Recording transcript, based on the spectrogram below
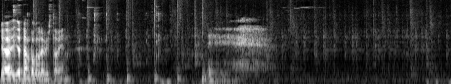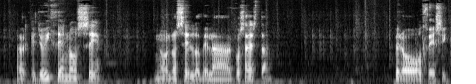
Yo, tampoco lo he visto bien. Eh, A ver, que yo hice, no sé. No, no sé lo de la cosa esta. Pero OC sí.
